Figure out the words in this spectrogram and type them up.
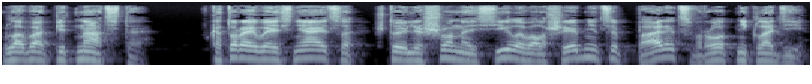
Глава 15, в которой выясняется, что и лишенной силы волшебницы палец в рот не клади.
